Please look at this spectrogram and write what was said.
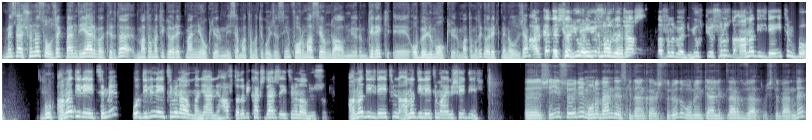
Mesela şu nasıl olacak? Ben Diyarbakır'da matematik öğretmenliği okuyorum. Lise matematik hocasıyım. Formasyonumu da almıyorum. Direkt e, o bölümü okuyorum. Matematik öğretmeni olacağım. Arkadaşlar yuh diyorsunuz da alıyorum. Cavs, lafını böldüm. Yuh diyorsunuz da ana dilde eğitim bu. Bu. Ana dil eğitimi o dilin eğitimini alman. Yani haftada birkaç ders eğitimini alıyorsun. Ana dilde eğitimle ana dil eğitimi aynı şey değil. Ee, şeyi söyleyeyim onu ben de eskiden karıştırıyordum. Onu ilk erlikler düzeltmişti bende.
